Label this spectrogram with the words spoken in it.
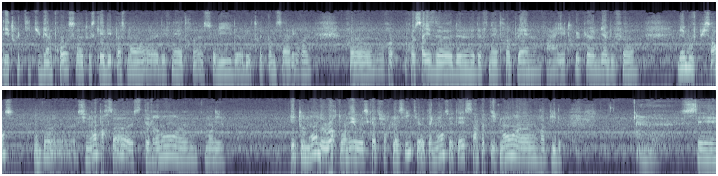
des trucs qui tuent bien le pros, ça, tout ce qui est déplacement euh, des fenêtres euh, solides, les trucs comme ça, les re, re- re- resize de, fenêtres pleines, enfin les trucs euh, bien bouffe, bien bouffe puissance. Donc sinon à part ça, c'était vraiment comment dire étonnant de voir tourner OS4 sur classique, tellement c'était sympathiquement rapide. C'est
